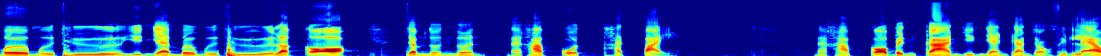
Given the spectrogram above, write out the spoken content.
เบอร์มือถือยืนยันเบอร์มือถือแล้วก็จำนวนเงินนะครับ กดถัดไปนะครับ ก็เป็นการยืนยันการจองสิทธิ์แล้ว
